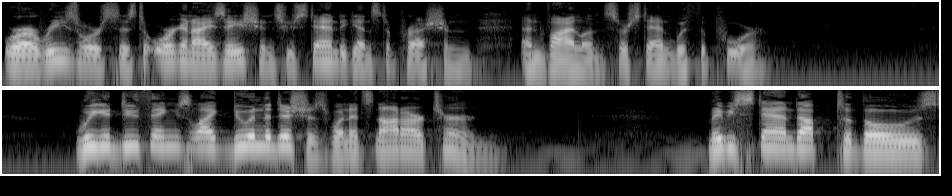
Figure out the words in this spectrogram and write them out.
or our resources to organizations who stand against oppression and violence or stand with the poor. We could do things like doing the dishes when it's not our turn. Maybe stand up to those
